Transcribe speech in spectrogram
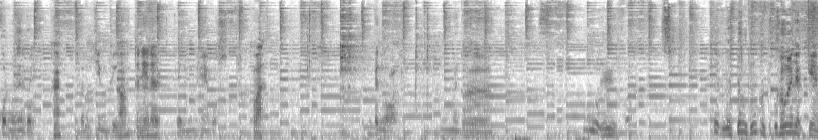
คนมันเลยฮะแต่น้ำจิ้มคือเอ้าตัวนี้เลย คนมันแห้งกว่าว่ามันเป็นหลอดมันเอออืมเขาก็อยากกิน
